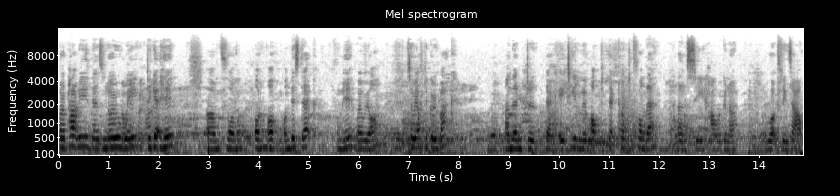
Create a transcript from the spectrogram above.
But apparently there's no way to get here um, from on, on on this deck from here where we are. So we have to go back and then to deck 18 and then up to deck 20 from there and see how we're gonna work things out.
